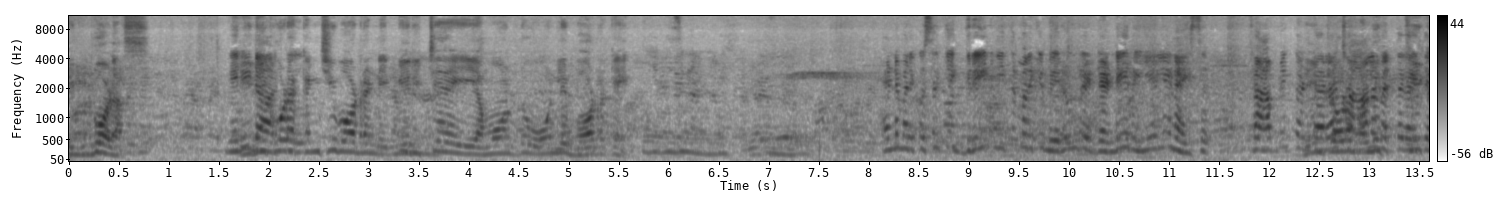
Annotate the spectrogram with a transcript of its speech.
బిగ్ బోర్డర్స్ వెరీ డార్క్ కూడా కంచి బోర్డర్ అండి. మీరు ఇచ్చే ఈ అమౌంట్ ఓన్లీ బోర్డర్ కే. అండ్ మనకి వచ్చరికి గ్రీన్ విత్ మనకి మెరూన్ రెడ్ అండి. రియల్లీ నైస్ ఫ్యాబ్రిక్ అంటారా? చాలా మెత్తగా అయితే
